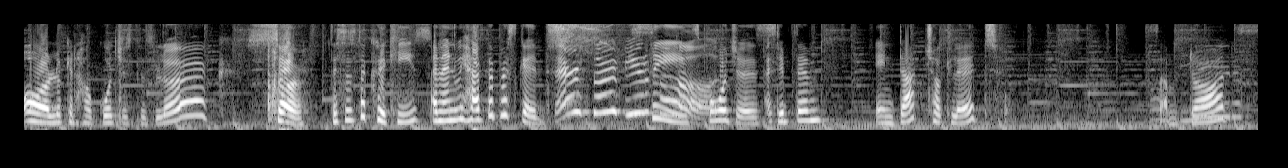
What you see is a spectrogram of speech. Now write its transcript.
Oh, look at how gorgeous this look. So, this is the cookies. And then we have the biscuits. They're so beautiful. See, it's gorgeous. Dip them in dark chocolate. Some dots.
